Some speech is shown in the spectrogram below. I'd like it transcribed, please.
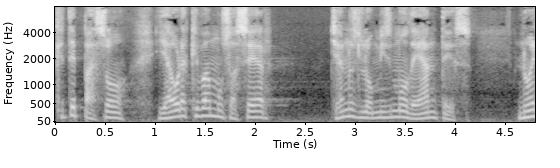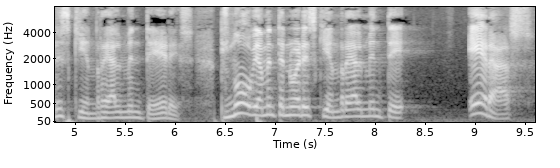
¿Qué te pasó? ¿Y ahora qué vamos a hacer? Ya no es lo mismo de antes no eres quien realmente eres. Pues no, obviamente no eres quien realmente eras,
